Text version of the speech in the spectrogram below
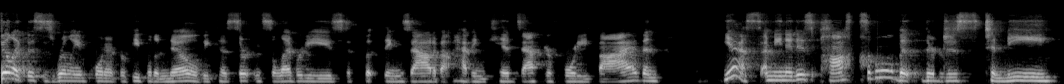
feel like this is really important for people to know because certain celebrities have put things out about having kids after 45. And yes, I mean, it is possible, but they're just, to me,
